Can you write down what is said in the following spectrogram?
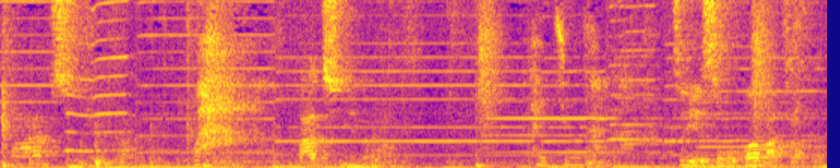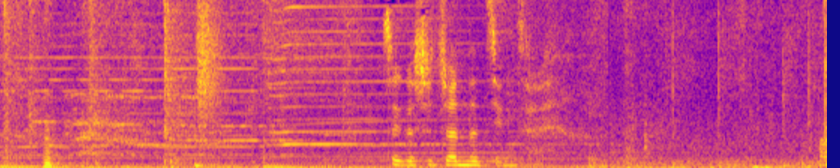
八几年的。哇，八几年的房子，太精彩了。 这也是我爸爸教的。这个是真的精彩。它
